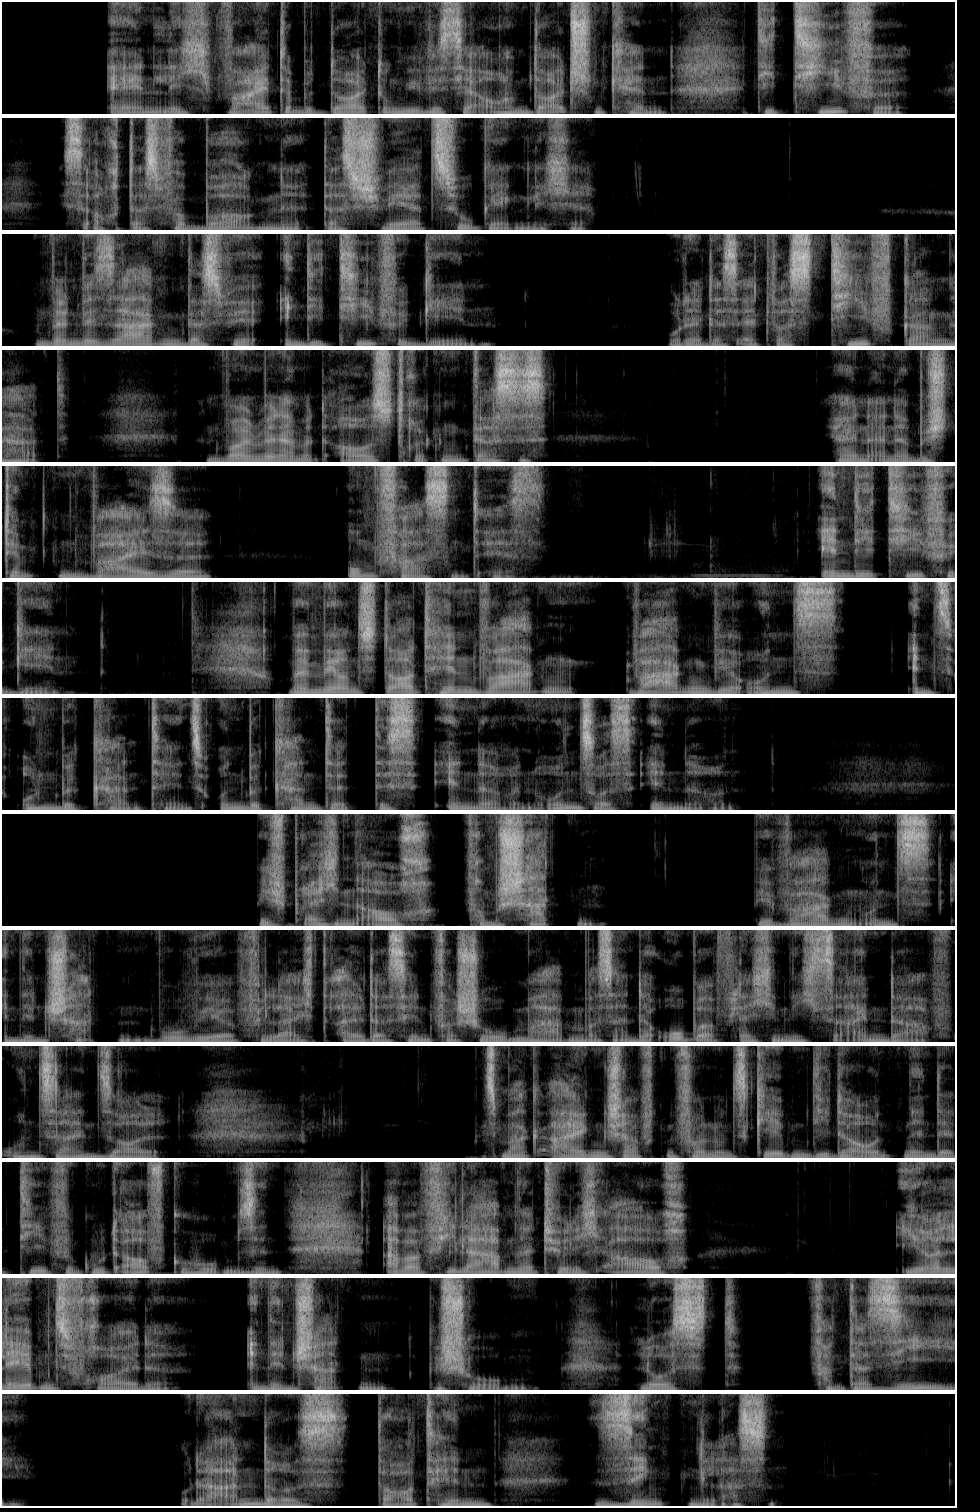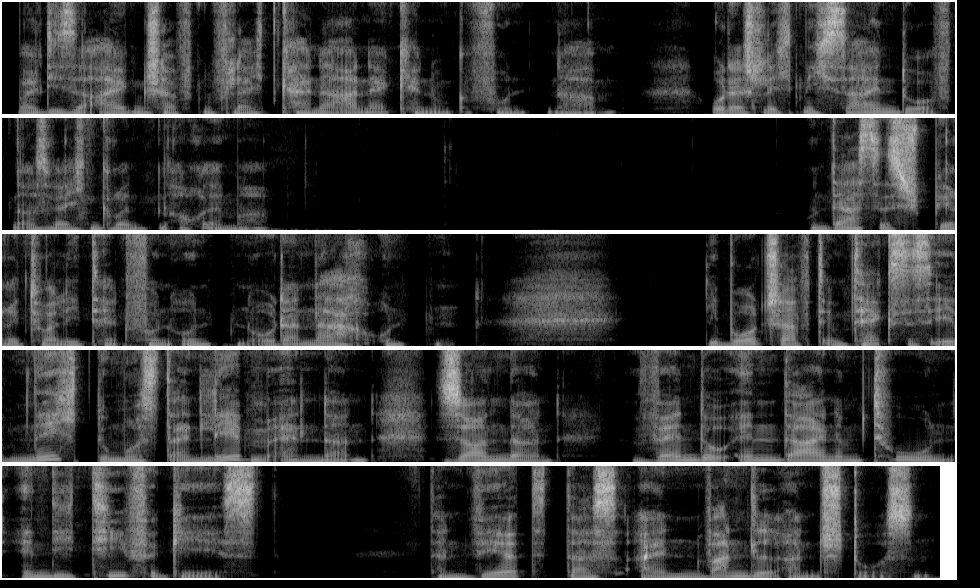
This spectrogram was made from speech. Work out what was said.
ähnlich weite Bedeutung, wie wir es ja auch im Deutschen kennen. Die Tiefe ist auch das Verborgene, das schwer zugängliche. Und wenn wir sagen, dass wir in die Tiefe gehen oder dass etwas Tiefgang hat, dann wollen wir damit ausdrücken, dass es ja in einer bestimmten Weise umfassend ist. In die Tiefe gehen. Und wenn wir uns dorthin wagen, wagen wir uns ins Unbekannte, ins Unbekannte des Inneren, unseres Inneren. Wir sprechen auch vom Schatten. Wir wagen uns in den Schatten, wo wir vielleicht all das hin verschoben haben, was an der Oberfläche nicht sein darf und sein soll. Es mag Eigenschaften von uns geben, die da unten in der Tiefe gut aufgehoben sind, aber viele haben natürlich auch ihre Lebensfreude in den Schatten geschoben, Lust, Fantasie oder anderes dorthin sinken lassen, weil diese Eigenschaften vielleicht keine Anerkennung gefunden haben oder schlicht nicht sein durften, aus welchen Gründen auch immer. Und das ist Spiritualität von unten oder nach unten. Die Botschaft im Text ist eben nicht, du musst dein Leben ändern, sondern wenn du in deinem Tun in die Tiefe gehst, dann wird das einen Wandel anstoßen.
